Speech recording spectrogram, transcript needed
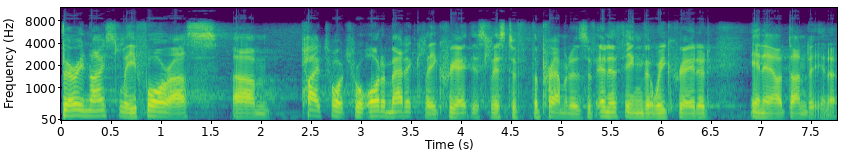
very nicely for us, um, PyTorch will automatically create this list of the parameters of anything that we created in our dunder init.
